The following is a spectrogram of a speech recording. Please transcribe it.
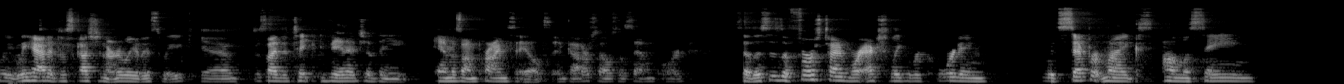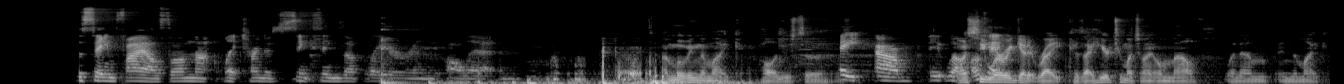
we, we had a discussion earlier this week, and decided to take advantage of the Amazon Prime sales and got ourselves a soundboard. So this is the first time we're actually recording with separate mics on the same the same file. So I'm not like trying to sync things up later and all that. And I'm moving the mic. Apologies to. hey, um, it well, I want to see okay. where we get it right because I hear too much of my own mouth when I'm in the mic,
